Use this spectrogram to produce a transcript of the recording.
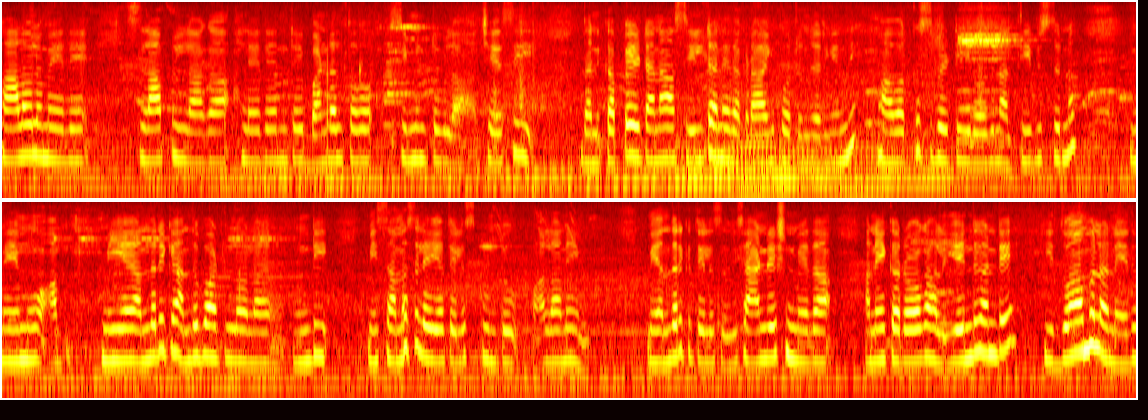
కాలువల మీదే స్లాపుల్లాగా లేదంటే బండలతో సిమెంట్ చేసి దాన్ని కప్పేయటాన సిల్ట్ అనేది అక్కడ ఆగిపోవటం జరిగింది. మా వర్కర్స్ పెట్టి ఈ నాకు అది తీపిస్తున్నాం. మేము మీ అందరికీ అందుబాటులో ఉండి మీ సమస్యలు ఏయో తెలుసుకుంటూ అలానే మీ అందరికీ తెలుసు. శానిటేషన్ మీద అనేక రోగాలు. ఎందుకంటే ఈ దోమలు అనేది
